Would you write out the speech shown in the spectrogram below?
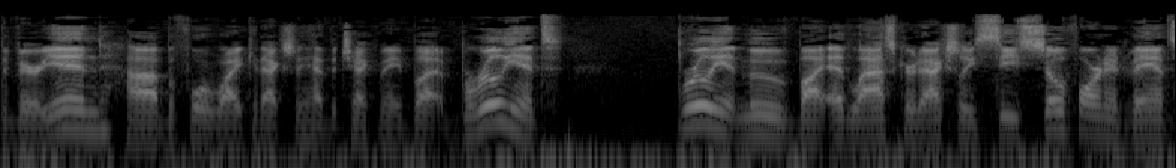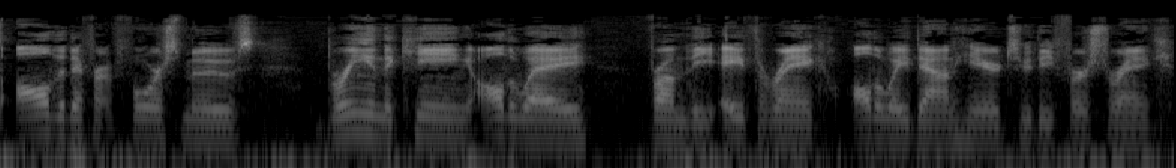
the very end uh, before white could actually have the checkmate. But brilliant, brilliant move by Ed Lasker to actually see so far in advance all the different force moves, bringing the king all the way from the eighth rank all the way down here to the first rank,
